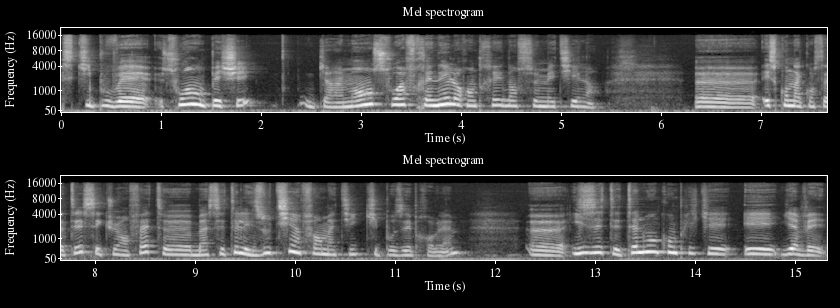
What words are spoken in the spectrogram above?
ce qui pouvait soit empêcher carrément, soit freiner leur entrée dans ce métier-là. Euh, et ce qu'on a constaté, c'est que en fait, euh, bah, c'était les outils informatiques qui posaient problème. Euh, ils étaient tellement compliqués et il y avait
